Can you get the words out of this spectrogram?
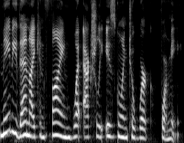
Maybe then I can find what actually is going to work for me.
